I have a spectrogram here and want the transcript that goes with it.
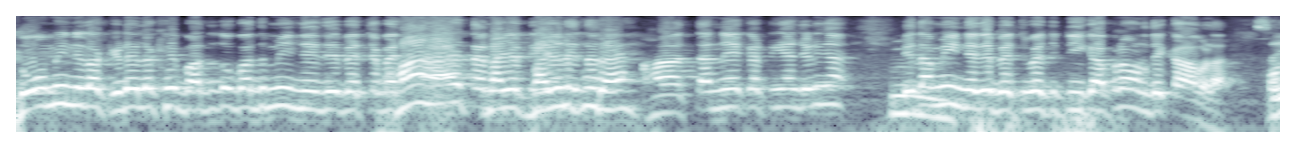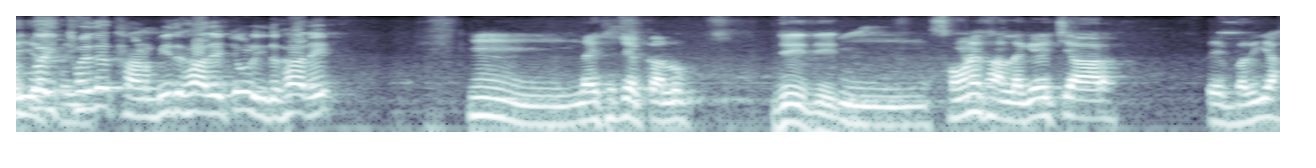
2 ਮਹੀਨੇ ਦਾ ਕਿਹੜੇ ਲੱਖੇ? ਵੱਧ ਤੋਂ ਵੱਧ ਮਹੀਨੇ ਦੇ ਵਿੱਚ ਵਿੱਚ ਹਾਂ, ਹਾਂ, ਵਜਨ- ਪੂਰਾ ਹੈ। ਹਾਂ ਤੰਨੇ ਕੱਟੀਆਂ ਜਿਹੜੀਆਂ ਇਹ ਤਾਂ ਮਹੀਨੇ ਦੇ ਵਿੱਚ ਵਿੱਚ ਟੀਕਾ ਭਰਾਉਣ ਦੇ ਕਾਬਲ ਆ। ਹੁਣ ਤੂੰ ਇੱਥੋਂ ਇਹਦੇ ਥਣ ਵੀ ਦਿਖਾ ਦੇ ਝੋਲੀ ਦਿਖਾ ਦੇ। ਹੂੰ ਲੈ ਇੱਥੇ ਚੈੱਕ ਕਰ ਲਓ। ਜੀ ਜੀ। ਹੂੰ ਸੋਹਣੇ ਥਾਂ ਲੱਗੇ ਚਾਰ ਤੇ ਵਧੀਆ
